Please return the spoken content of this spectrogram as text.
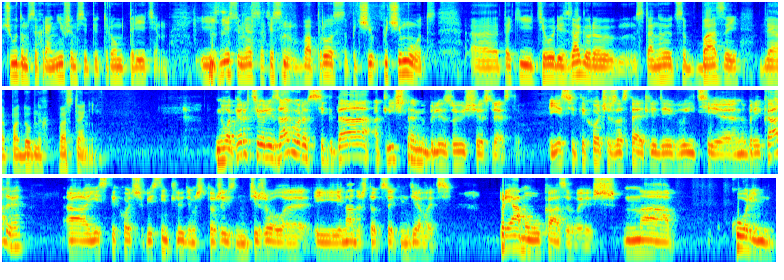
чудом сохранившимся Петром III. И здесь у меня, соответственно, вопрос, почему, почему вот, э, такие теории заговора становятся базой для подобных восстаний? Ну, во-первых, теория заговора всегда отличное мобилизующее средство. Если ты хочешь заставить людей выйти на баррикады, а если ты хочешь объяснить людям, что жизнь тяжелая и надо что-то с этим делать, прямо указываешь на корень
